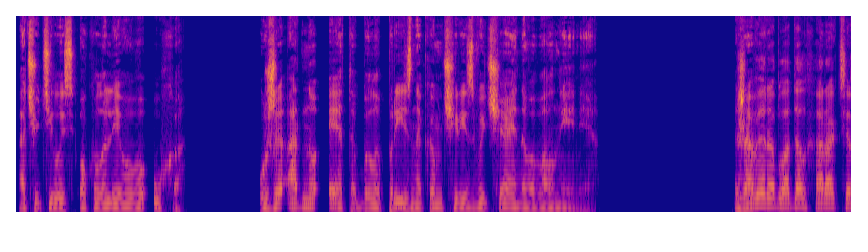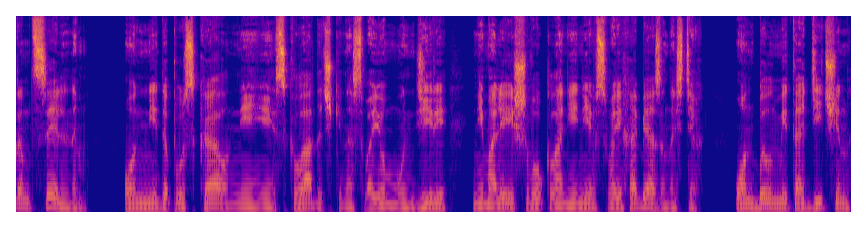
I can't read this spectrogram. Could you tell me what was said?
очутилась около левого уха. Уже одно это было признаком чрезвычайного волнения. Жавер обладал характером цельным, он не допускал ни складочки на своем мундире, ни малейшего уклонения в своих обязанностях. Он был методичен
